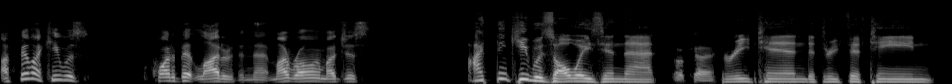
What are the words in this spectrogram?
I feel like he was quite a bit lighter than that. Am I wrong? Am I just? I think he was always in that okay three ten to three fifteen.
